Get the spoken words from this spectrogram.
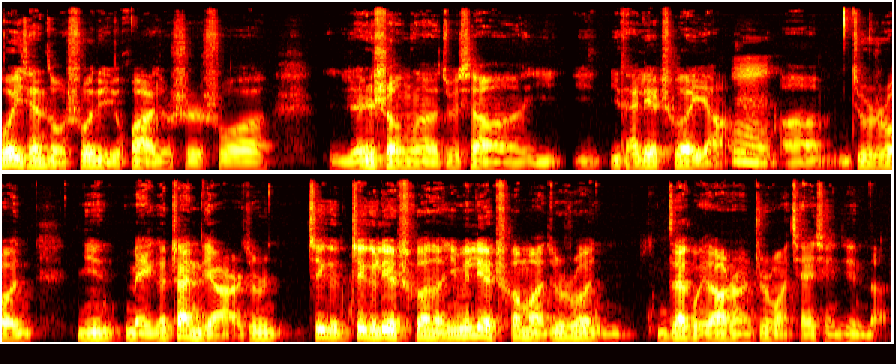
我以前总说的一句话就是说，人生呢就像一一一台列车一样，嗯啊、就是说你每个站点儿，就是这个这个列车呢，因为列车嘛，就是说你你在轨道上就是往前行进的，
